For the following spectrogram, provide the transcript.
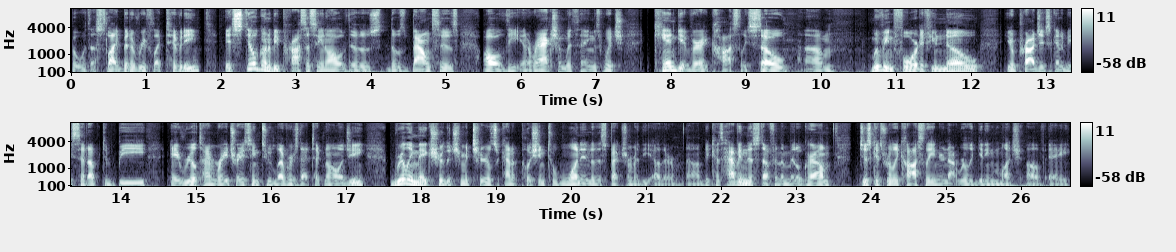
but with a slight bit of reflectivity, it's still going to be processing all of those those bounces, all of the interaction with things, which can get very costly. So, um, moving forward, if you know your project is going to be set up to be a real-time ray tracing to leverage that technology, really make sure that your materials are kind of pushing to one end of the spectrum or the other. Uh, because having this stuff in the middle ground just gets really costly and you're not really getting much of a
